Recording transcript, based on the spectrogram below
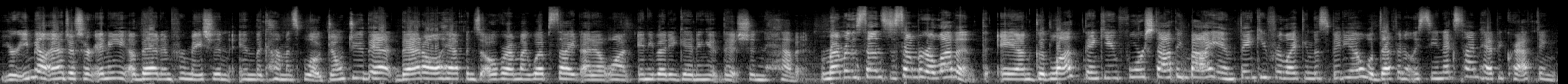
your email address or any of that information in the comments below. Don't do that. That all happens over on my website. I don't want anybody getting it that shouldn't have it. Remember this ends December 11th and good luck. Thank you for stopping by and thank you for liking this video. We'll definitely see you next time. Happy crafting.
